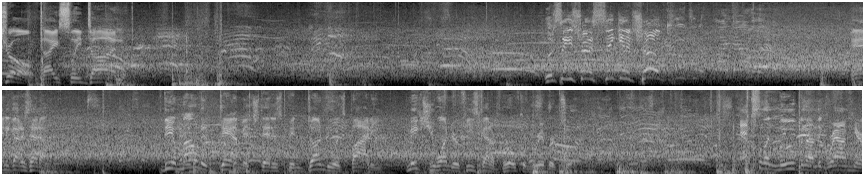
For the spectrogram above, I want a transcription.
Control. Nicely done. Looks like he's trying to sink in a choke. And he got his head up. The amount of damage that has been done to his body makes you wonder if he's got a broken rib or two. Excellent movement on the ground here.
